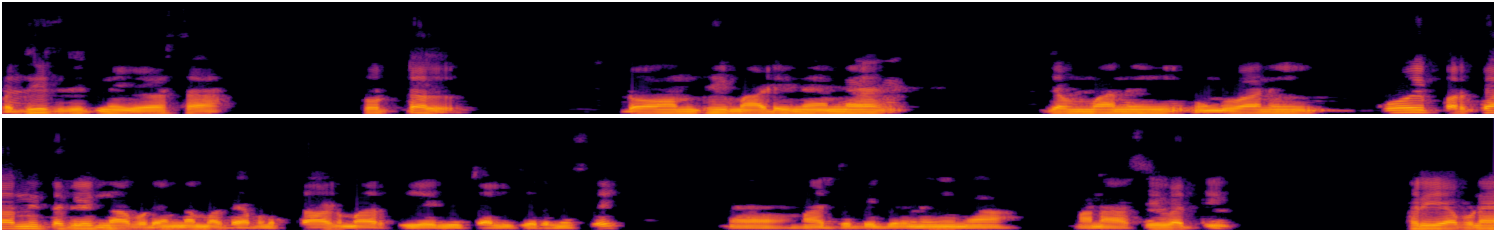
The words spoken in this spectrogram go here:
બધી જ રીતની વ્યવસ્થા ટોટલ ડોમથી માંડીને એમને જમવાની, ઊંઘવાની કોઈ પ્રકારની તકલીફ ના પડે. એમના માટે આપણે તાડ માર તૈયારીઓ ચાલુ છે રમેશભાઈ. મા જગતજનનીના માના આશીર્વાદથી ફરી આપણે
